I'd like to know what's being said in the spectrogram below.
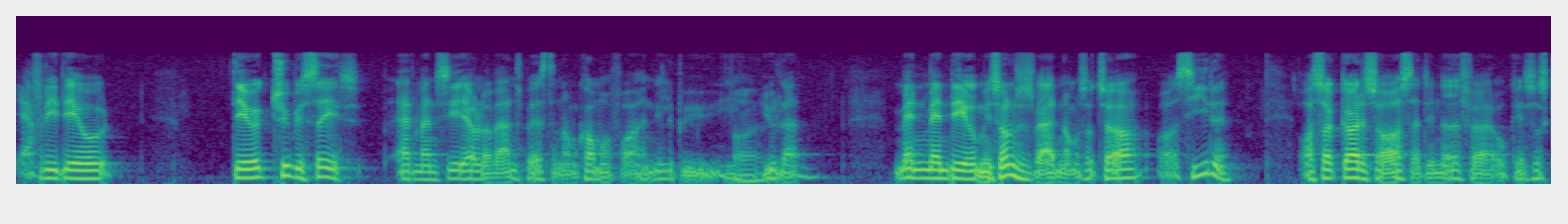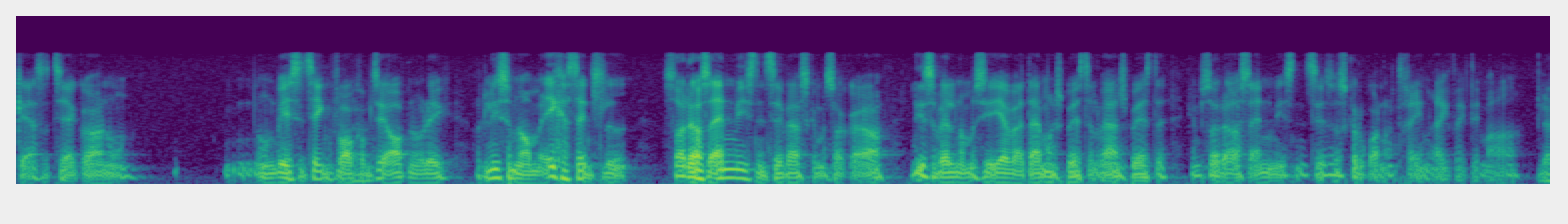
ja, fordi det er jo, det er jo ikke typisk set, at man siger, jeg vil være verdens bedste, når man kommer fra en lille by i Nej. Jylland. Men, men det er jo misundelsesværdigt, når man så tør at sige det. Og så gør det så også, at det medfører, okay, så skal jeg så til at gøre nogle, nogle visse ting for at komme til at opnå det. Ikke? Og ligesom når man ikke har selvtillid, så er det også anvisning til, hvad skal man så gøre. Lige så vel, når man siger, at jeg vil være Danmarks bedste eller verdens bedste, jamen, så er det også anvisning til, så skal du godt nok træne rigtig, rigtig meget. Ja.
